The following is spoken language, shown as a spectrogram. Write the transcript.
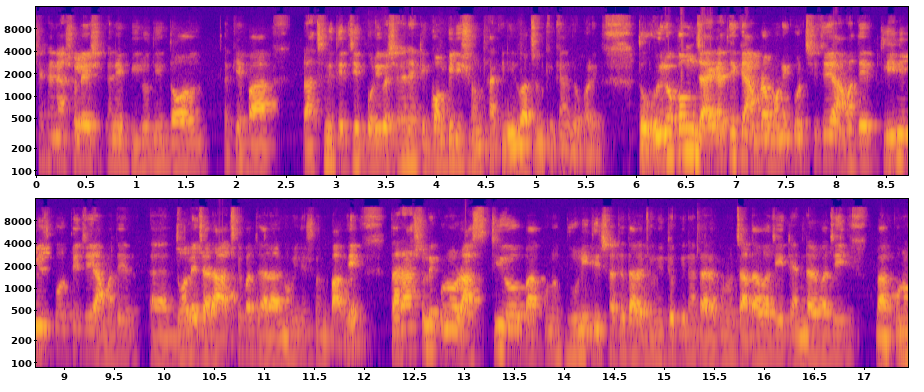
সেখানে আসলে সেখানে বিরোধী দল থাকে বা রাজনীতির যে পরিবেশ, সেখানে একটি কম্পিটিশন থাকে, নির্বাচনকে কেন্দ্র করে। তো ওই রকম জায়গা থেকে আমরা মনে করছি যে, আমাদের ক্লিন ইমেজ বলতে যে, আমাদের দলে যারা আছে বা যারা নমিনেশন পাবে, তারা আসলে কোনো রাষ্ট্রীয় বা কোনো দুর্নীতির সাথে তারা জড়িত কিনা, তারা কোনো চাঁদাবাজি টেন্ডারবাজি বা কোনো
